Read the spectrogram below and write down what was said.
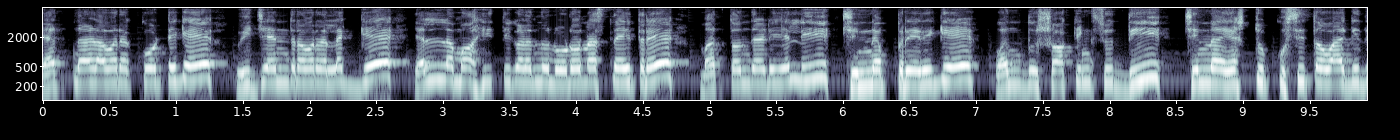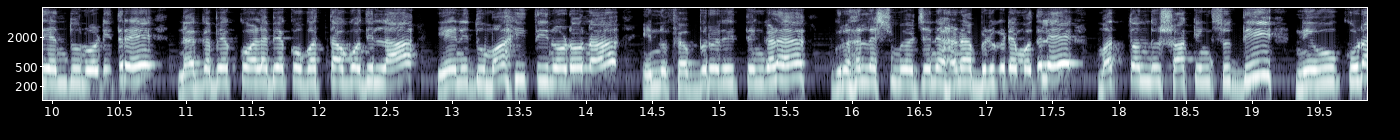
ಯತ್ನಾಳ್ ಅವರ ಕೋಟೆಗೆ ವಿಜೇಂದ್ರ ಅವರ ಲಗ್ಗೆ ಎಲ್ಲ ಮಾಹಿತಿಗಳನ್ನು ನೋಡೋಣ ಸ್ನೇಹಿತರೆ. ಮತ್ತೊಂದೆಡೆಯಲ್ಲಿ ಚಿನ್ನ ಪ್ರಿಯರಿಗೆ ಒಂದು ಶಾಕಿಂಗ್ ಸುದ್ದಿ, ಚಿನ್ನ ಎಷ್ಟು ಕುಸಿತವಾಗಿದೆ ಎಂದು ನೋಡಿದ್ರೆ ನಗಬೇಕು ಅಳಬೇಕು ಗೊತ್ತಾಗೋದಿಲ್ಲ. ಏನಿದು ಮಾಹಿತಿ ನೋಡೋಣ. ಇನ್ನು ಫೆಬ್ರವರಿ ತಿಂಗಳ ಗೃಹಲಕ್ಷ್ಮಿ ಯೋಜನೆ ಹಣ ಬಿಡುಗಡೆ ಮೊದಲೇ ಮತ್ತೊಂದು ಶಾಕಿಂಗ್ ಸುದ್ದಿ. ನೀವು ಕೂಡ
